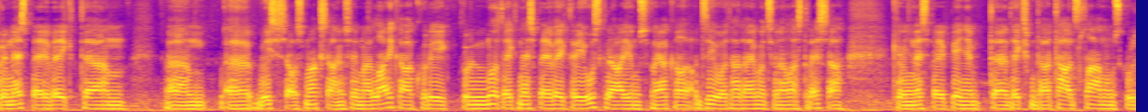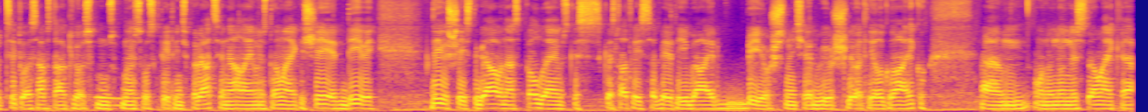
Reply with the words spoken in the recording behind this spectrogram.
kuri nespēja veikt um, um, uh, visus savus maksājumus vienmēr laikā, kuri, kuri noteikti nespēja veikt arī uzkrājumus vai atkal dzīvo tādā emocionālā stresā, ka viņi nespēja pieņemt uh, teiksim, tā, tādus lēmumus, kurus citos apstākļos mums, mēs uzskatām par racionāliem. Es domāju, ka šie ir divi, divi šīs galvenās problēmas, kas, kas Latvijas sabiedrībā ir bijušas. Viņš ir bijušas ļoti ilgu laiku. Um, un, un, un es domāju, ka,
